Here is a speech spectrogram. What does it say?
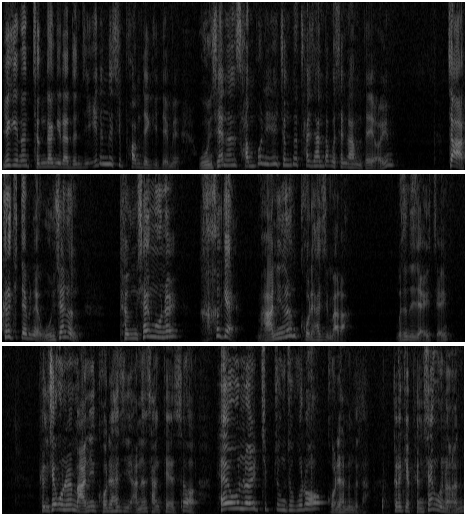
여기는 정당이라든지 이런 것이 포함되기 때문에 운세는 3분의 1 정도 차지한다고 생각하면 돼요. 자, 그렇기 때문에 운세는 평생운을 크게 많이는 고려하지 마라. 무슨 뜻인지 알겠지? 평생운을 많이 고려하지 않은 상태에서 해운을 집중적으로 고려하는 거다. 그렇게 평생운은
